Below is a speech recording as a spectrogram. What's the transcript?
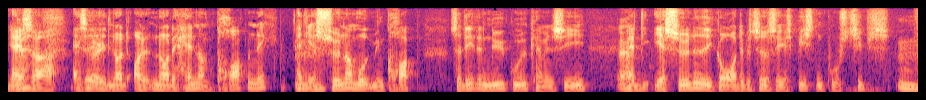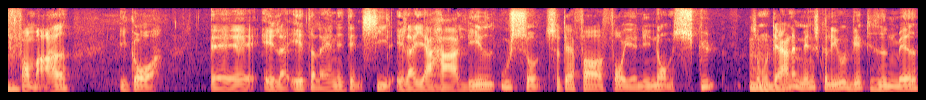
ja, altså, altså når, og når det handler om kroppen, ikke? at mm-hmm. jeg mhm. synder mod min krop, så det er den nye Gud, kan man sige. Ja. At jeg syndede i går, det betyder så, at jeg spiste en pose chips mm. for meget i går, øh, eller et eller andet i den stil, eller jeg har levet usundt, så derfor får jeg en enorm skyld. Så mhm. moderne mennesker lever i virkeligheden med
